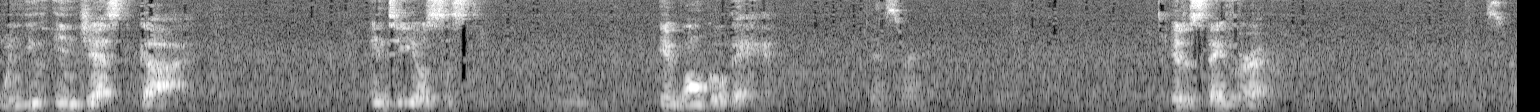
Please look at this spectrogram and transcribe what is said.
When you ingest God into your system, Mm. It won't go bad. That's right. It'll stay forever. That's right.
